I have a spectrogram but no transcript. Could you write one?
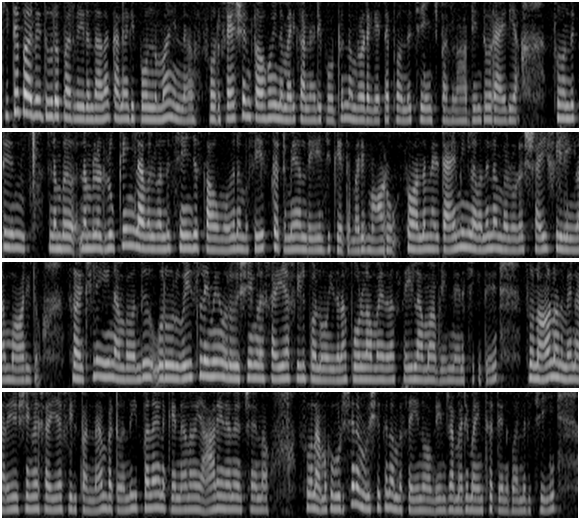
கிட்ட பார்வை தூர பார்வை இருந்தால் தான் கண்ணாடி போடணுமா என்ன? ஒரு ஃபேஷனுக்காகவும் இந்த மாதிரி கண்ணாடி போட்டு நம்மளோட கெட்டப்பை வந்து சேஞ்ச் பண்ணலாம் அப்படின்ட்டு ஒரு ஐடியா ஸோ வந்துட்டு நம்ம நம்மளோட லுக்கிங் லெவல் வந்து சேஞ்சஸ் ஆகும்போது நம்ம ஃபேஸ் கட்டுமே அந்த ஏஜுக்கு ஏற்ற மாதிரி மாறும். ஸோ அந்த மாதிரி டைமிங்கில் வந்து நம்மளோட ஷை ஃபீலிங்லாம் மாறிடும். ஸோ ஆக்சுவலி நம்ம வந்து ஒரு ஒரு வயசுலையுமே ஒரு விஷயங்களை ஷையாக ஃபீல் பண்ணுவோம். இதெல்லாம் போடலாமா இதெல்லாம் செய்யலாமா அப்படின்னு நினச்சிக்கிட்டு. ஸோ நானும் அந்த மாதிரி நிறைய விஷயங்களை ஷையாக ஃபீல் பண்ணேன். பட் வந்து இப்போல்லாம் எனக்கு என்னென்னா யார் என்ன நினச்சேன்னா ஸோ நமக்கு பிடிச்ச நம்ம விஷயத்தை நம்ம செய்யணும் அப்படின்ற மாதிரி மைண்ட் செட் எனக்கு வந்துருச்சு.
